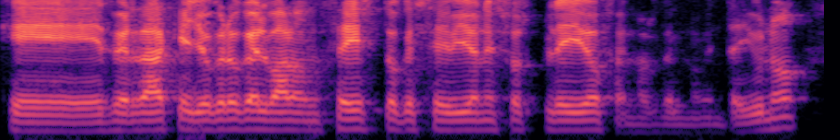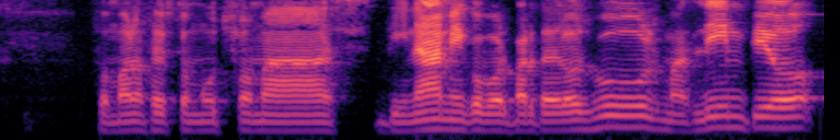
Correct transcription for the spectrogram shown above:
que es verdad que yo creo que el baloncesto que se vio en esos playoffs, en los del 91, fue un baloncesto mucho más dinámico por parte de los Bulls, más limpio.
